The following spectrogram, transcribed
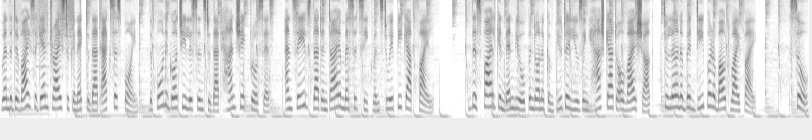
when the device again tries to connect to that access point, the Pwnagotchi listens to that handshake process and saves that entire message sequence to a PCAP file. This file can then be opened on a computer using Hashcat or Wireshark to learn a bit deeper about Wi-Fi. So,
